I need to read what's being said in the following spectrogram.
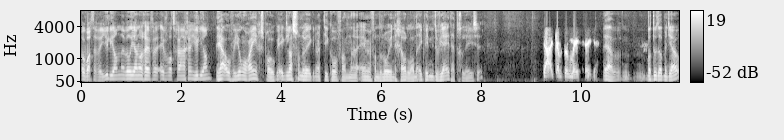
Oh, wacht even. Julian, wil jou nog even, even wat vragen? Julian? Ja, over Jong Oranje gesproken. Ik las van de week een artikel van uh, Erwin van der Looy in de Gelderlanden. Ik weet niet of jij het hebt gelezen. Ja, ik heb het ook meegekregen. Ja, wat doet dat met jou?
